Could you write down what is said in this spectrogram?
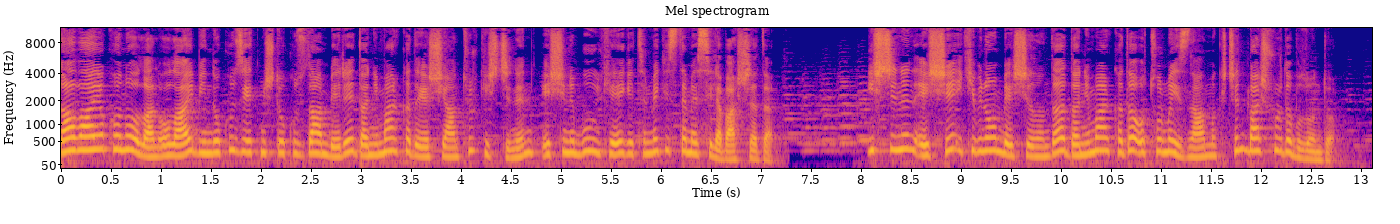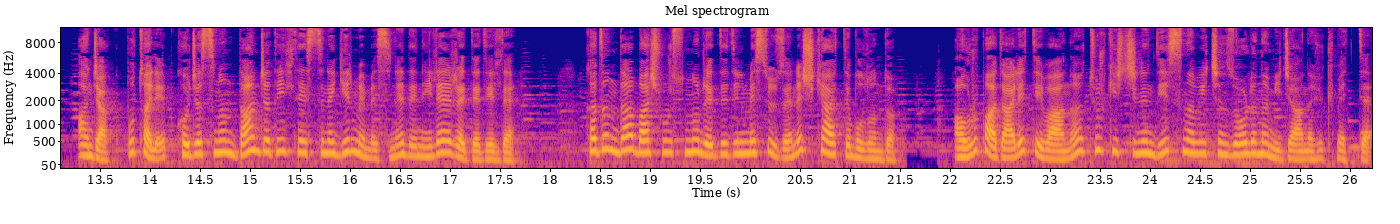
Davaya konu olan olay 1979'dan beri Danimarka'da yaşayan Türk işçinin eşini bu ülkeye getirmek istemesiyle başladı. İşçinin eşi 2015 yılında Danimarka'da oturma izni almak için başvuruda bulundu. Ancak bu talep kocasının Danca dil testine girmemesi nedeniyle reddedildi. Kadın da başvurusunun reddedilmesi üzerine şikayette bulundu. Avrupa Adalet Divanı Türk işçinin dil sınavı için zorlanamayacağına hükmetti.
